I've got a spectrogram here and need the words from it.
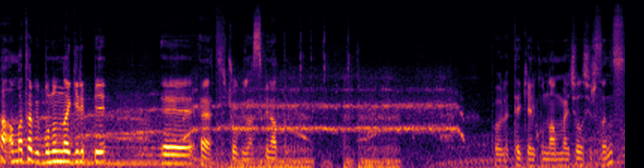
Ha, ama tabii bununla girip bir eee, evet çok güzel spin attım böyle tek el kullanmaya çalışırsanız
